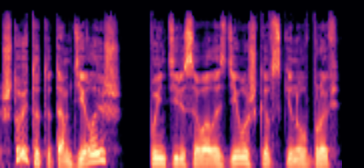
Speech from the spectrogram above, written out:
«Что это ты там делаешь?» — поинтересовалась девушка, вскинув бровь.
